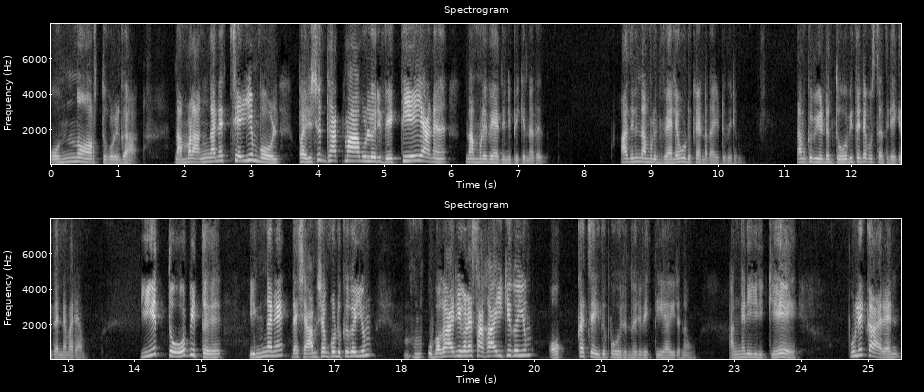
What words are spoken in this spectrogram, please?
ഒന്നോർത്തുകൊള്ളുക. നമ്മൾ അങ്ങനെ ചെയ്യുമ്പോൾ പരിശുദ്ധാത്മാവുള്ള ഒരു വ്യക്തിയെയാണ് നമ്മൾ വേദനിപ്പിക്കുന്നത്. അതിന് നമ്മൾ വില കൊടുക്കേണ്ടതായിട്ട് വരും. നമുക്ക് വീണ്ടും തോബിത്തിന്റെ പുസ്തകത്തിലേക്ക് തന്നെ വരാം. ഈ തോബിത്ത് ഇങ്ങനെ ദശാംശം കൊടുക്കുകയും ഉപകാരികളെ സഹായിക്കുകയും ഒക്കെ ചെയ്തു പോരുന്നൊരു വ്യക്തിയായിരുന്നു. അങ്ങനെ ഇരിക്കെ പുള്ളിക്കാരൻ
